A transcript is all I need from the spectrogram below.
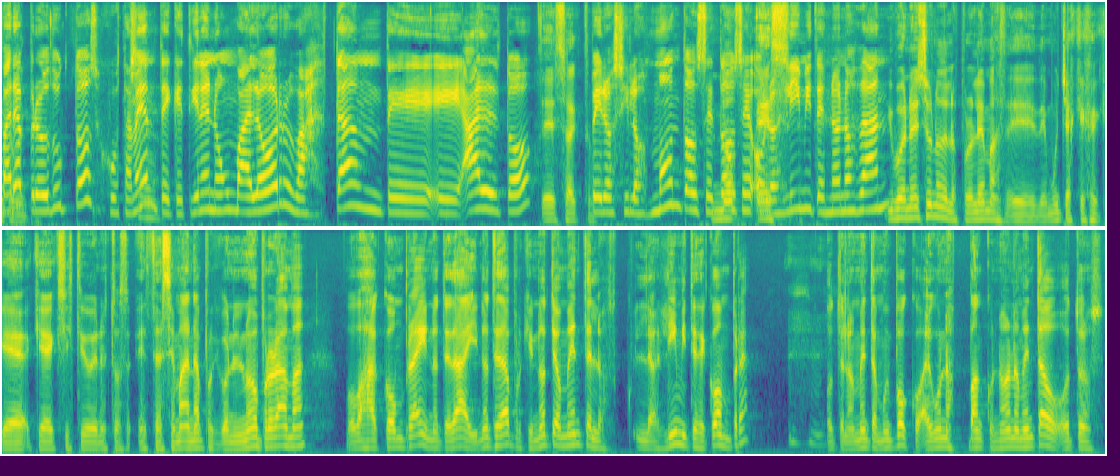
para productos justamente que tienen un valor bastante eh, alto. Exacto. Pero si los montos entonces o los límites no nos dan... Bueno, es uno de los problemas de, muchas quejas que, ha existido en estos, esta semana, porque con el nuevo programa vos vas a comprar y no te da, y no te da porque no te aumentan los, los límites de compra, o te lo aumentan muy poco. Algunos bancos no han aumentado, otros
